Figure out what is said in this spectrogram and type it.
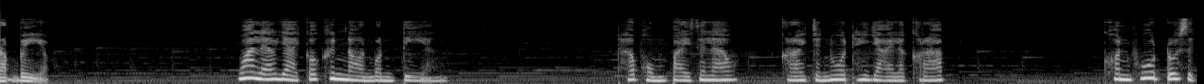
ระเบียบ ว่าแล้วยายก็ขึ้นนอนบนเตียง ถ้าผมไปเสียแล้ว ใครจะนวดให้ยายล่ะครับ คนพูดรู้สึก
